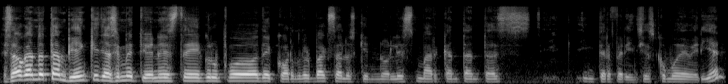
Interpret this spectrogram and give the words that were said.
Está jugando también que ya se metió en este grupo de cornerbacks a los que no les marcan tantas interferencias como deberían.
